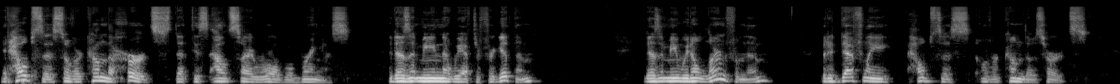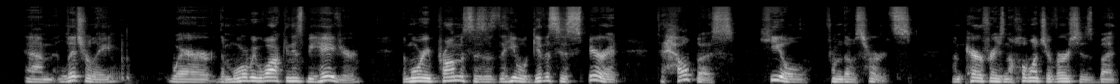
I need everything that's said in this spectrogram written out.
it helps us overcome the hurts that this outside world will bring us. It doesn't mean that we have to forget them. It doesn't mean we don't learn from them, but it definitely helps us overcome those hurts. Um, literally, where the more we walk in his behavior, the more he promises us that he will give us his spirit to help us heal from those hurts. I'm paraphrasing a whole bunch of verses, but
